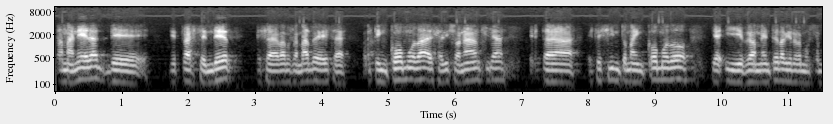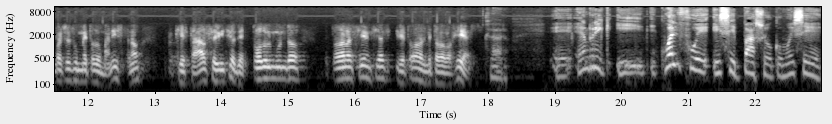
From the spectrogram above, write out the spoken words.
la manera de, de trascender esa, vamos a llamarle, esa parte incómoda, esa disonancia, esta, este síntoma incómodo, y, y realmente la bioemoción, pues es un método humanista, ¿no? Porque está al servicio de todo el mundo, de todas las ciencias y de todas las metodologías. Claro. Eh, ¿y cuál fue ese paso, como ese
